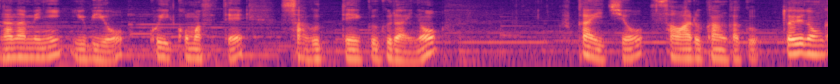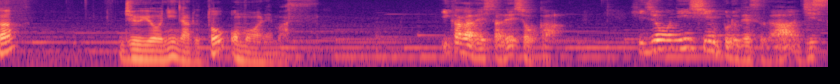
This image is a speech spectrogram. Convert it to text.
斜めに指を食い込ませて探っていくぐらいの深い位置を触る感覚。というのが重要になると思われます。いかがでしたでしょうか？非常にシンプルですが実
